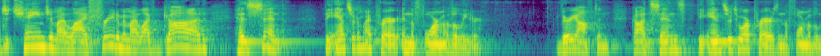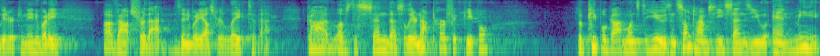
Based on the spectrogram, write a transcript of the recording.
change in my life, freedom in my life, God has sent the answer to my prayer in the form of a leader. Very often, God sends the answer to our prayers in the form of a leader. Can anybody uh, vouch for that? Does anybody else relate to that? God loves to send us a leader, not perfect people but people God wants to use. And sometimes He sends you and me.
